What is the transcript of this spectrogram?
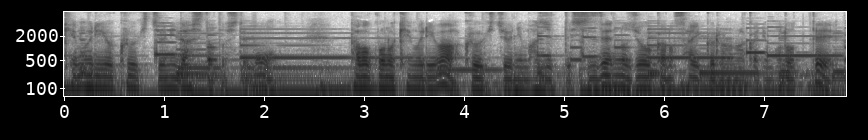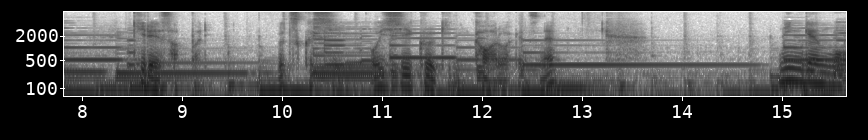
煙を空気中に出したとしてもタバコの煙は空気中に混じって自然の浄化のサイクルの中に戻ってきれいさっぱり美しい美味しい空気に変わるわけですね。人間も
